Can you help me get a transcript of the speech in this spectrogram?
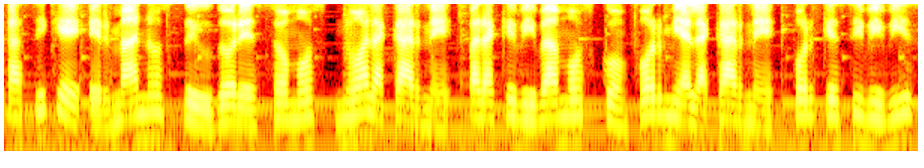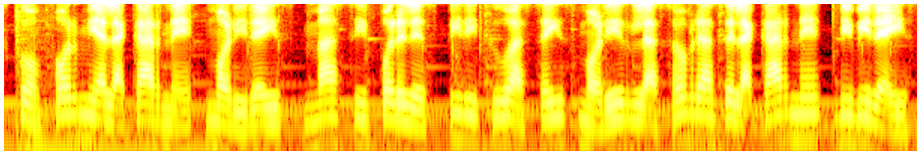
Así que, hermanos, deudores somos, no a la carne, para que vivamos conforme a la carne, porque si vivís conforme a la carne, moriréis, mas si por el Espíritu hacéis morir las obras de la carne, viviréis.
